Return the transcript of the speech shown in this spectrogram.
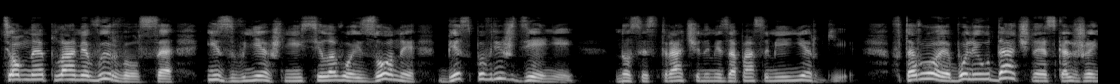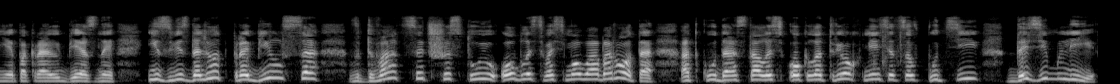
Темное пламя вырвался из внешней силовой зоны без повреждений, но с истраченными запасами энергии. Второе, более удачное скольжение по краю бездны, и звездолет пробился в двадцать шестую область восьмого оборота, откуда осталось около трех месяцев пути до Земли.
